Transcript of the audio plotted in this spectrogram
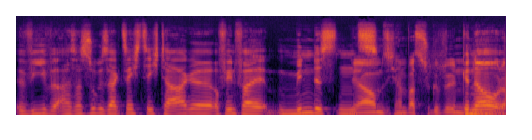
wie was hast du gesagt, 60 Tage, auf jeden Fall mindestens. Ja, um sich an was zu gewöhnen. Genau, Ne?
